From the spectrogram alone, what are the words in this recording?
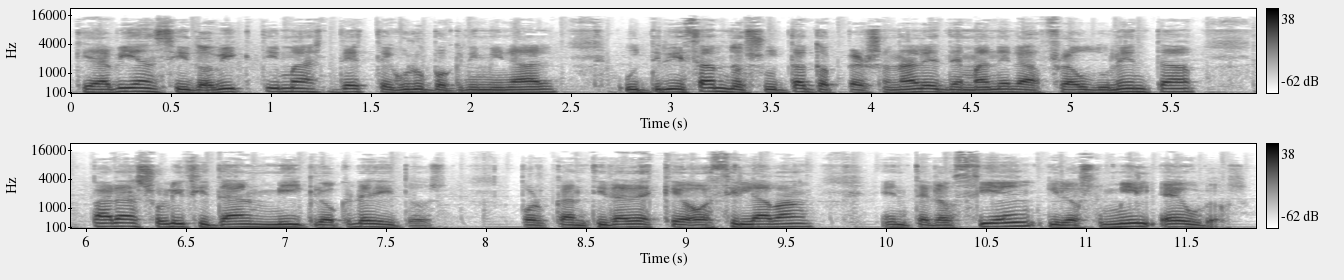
que habían sido víctimas de este grupo criminal utilizando sus datos personales de manera fraudulenta para solicitar microcréditos por cantidades que oscilaban entre los 100 y los 1.000 euros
